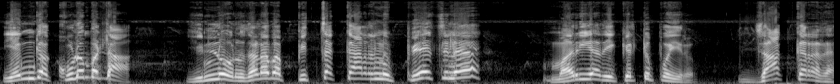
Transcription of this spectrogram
எங்கள் குடும்பட்டா இன்னொரு தடவை பிச்சைக்காரன்னு பேசின மரியாதை கெட்டு போயிடும் ஜாக்கிரதை.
